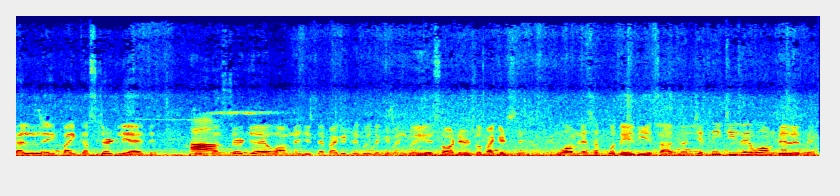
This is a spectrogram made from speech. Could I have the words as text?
कल एक भाई कस्टर्ड ले आए थे। हाँ। तो कस्टर्ड जो है वो हमने जितने पैकेट थे कोई तकरीबन कोई सौ डेढ़ सौ पैकेट थे वो हमने सबको दे दिए साथ साथ। जितनी चीज़ें वो हम दे देते हैं।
